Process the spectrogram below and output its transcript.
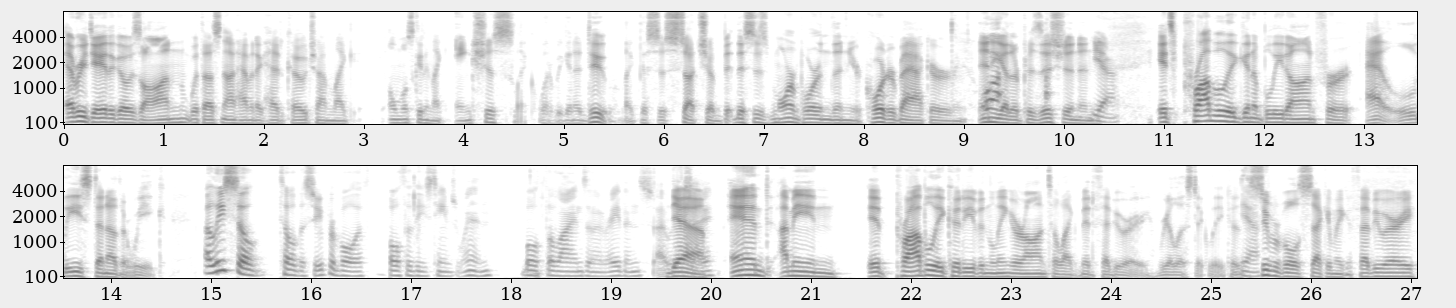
every day that goes on with us not having a head coach, I'm like almost getting like anxious. Like, what are we gonna do? Like, this is such a bit. This is more important than your quarterback or any Well, other position, and yeah. it's probably gonna bleed on for at least another week. At least till till the Super Bowl if both of these teams win, both the Lions and the Ravens. I would Yeah, say. and I mean, it probably could even linger on to like mid February, realistically, because Yeah. Super Bowl's second week of February.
